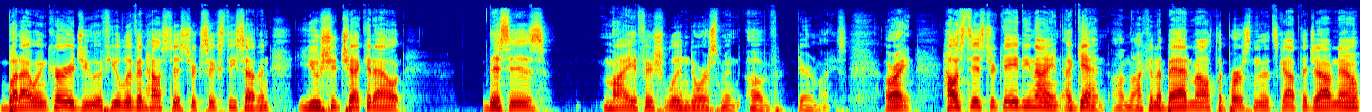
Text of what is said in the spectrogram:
But I would encourage you, if you live in House District 67, you should check it out. This is my official endorsement of Daren Meis. All right. House District 89. Again, I'm not going to badmouth the person that's got the job now.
